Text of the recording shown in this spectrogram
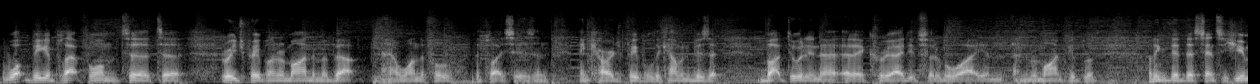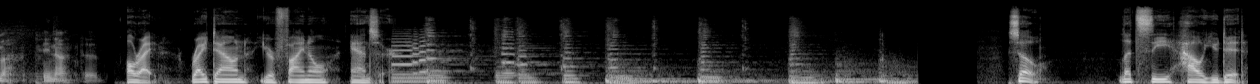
what bigger platform to, to reach people and remind them about how wonderful the place is and encourage people to come and visit, but do it in a, a creative sort of a way and, and remind people of, I think, the, the sense of humour, you know. The, all right, write down your final answer. So, let's see how you did.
